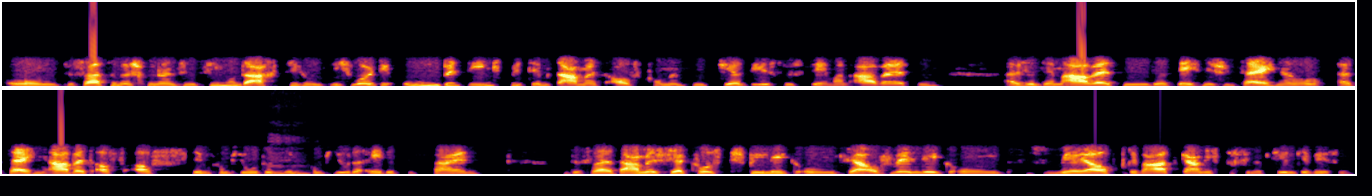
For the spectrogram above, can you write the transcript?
Und das war zum Beispiel 1987 und ich wollte unbedingt mit dem damals aufkommenden CAD-Systemen arbeiten also dem Arbeiten der technischen Zeichner, äh, Zeichenarbeit auf, auf dem Computer, Mhm. dem Computer Aided Design. Das war damals sehr kostspielig und sehr aufwendig und wäre ja auch privat gar nicht zu finanzieren gewesen.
